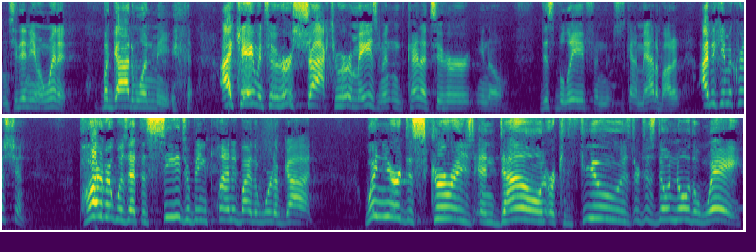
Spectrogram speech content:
And she didn't even win it. But God won me. I came, and to her shock, to her amazement, and kind of to her, you know, disbelief, and she's kind of mad about it, I became a Christian. Part of it was that the seeds were being planted by the Word of God. when you're discouraged and down or confused or just don't know the way,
